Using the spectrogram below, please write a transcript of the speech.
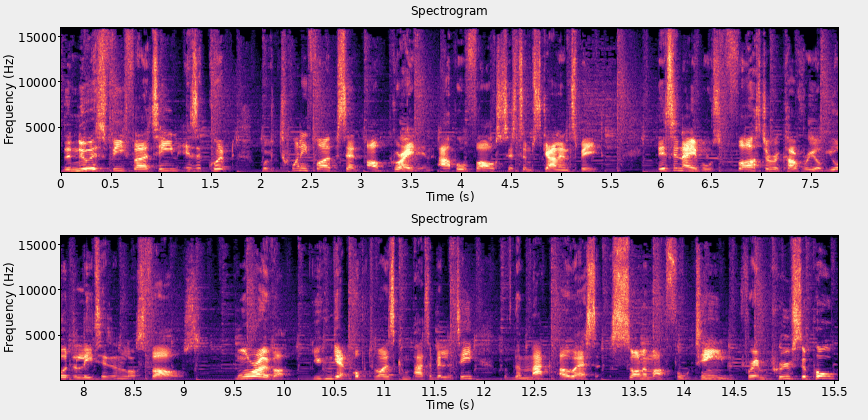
The newest V13 is equipped with 25% upgrade in Apple File system scanning speed. This enables faster recovery of your deleted and lost files. Moreover, you can get optimized compatibility with the Mac OS Sonoma 14 for improved support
